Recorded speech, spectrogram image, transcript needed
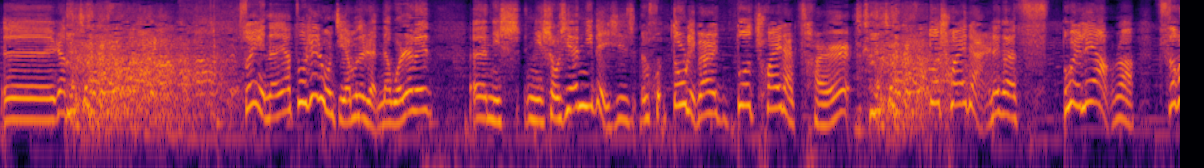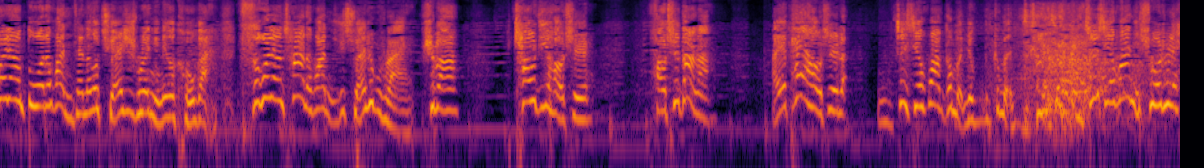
呃让他。所以呢，要做这种节目的人呢，我认为。呃，你是你首先你得是兜里边多揣一点词儿，多揣一点那个词汇量是吧？词汇量多的话，你才能够诠释出来你那个口感；词汇量差的话，你就诠释不出来，是吧？超级好吃，好吃大了，哎呀，太好吃了！你这些话根本就根本，你这些话你说出来，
